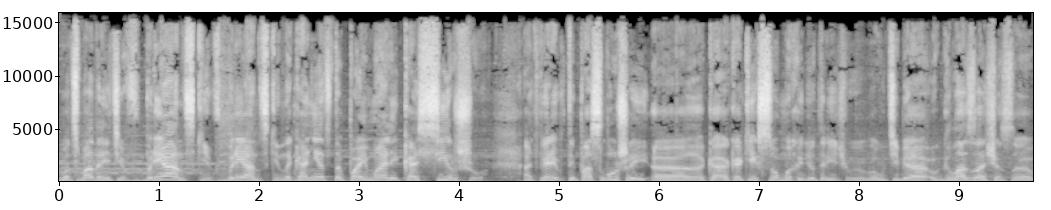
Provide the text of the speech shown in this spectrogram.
Вот смотрите, в Брянске, в Брянске наконец-то поймали кассиршу. А теперь ты послушай, э, о каких суммах идет речь. У тебя глаза сейчас, э,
